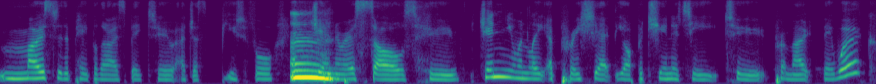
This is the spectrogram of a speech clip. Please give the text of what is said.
most of the people that I speak to are just beautiful, mm. generous souls who genuinely appreciate the opportunity to promote their work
